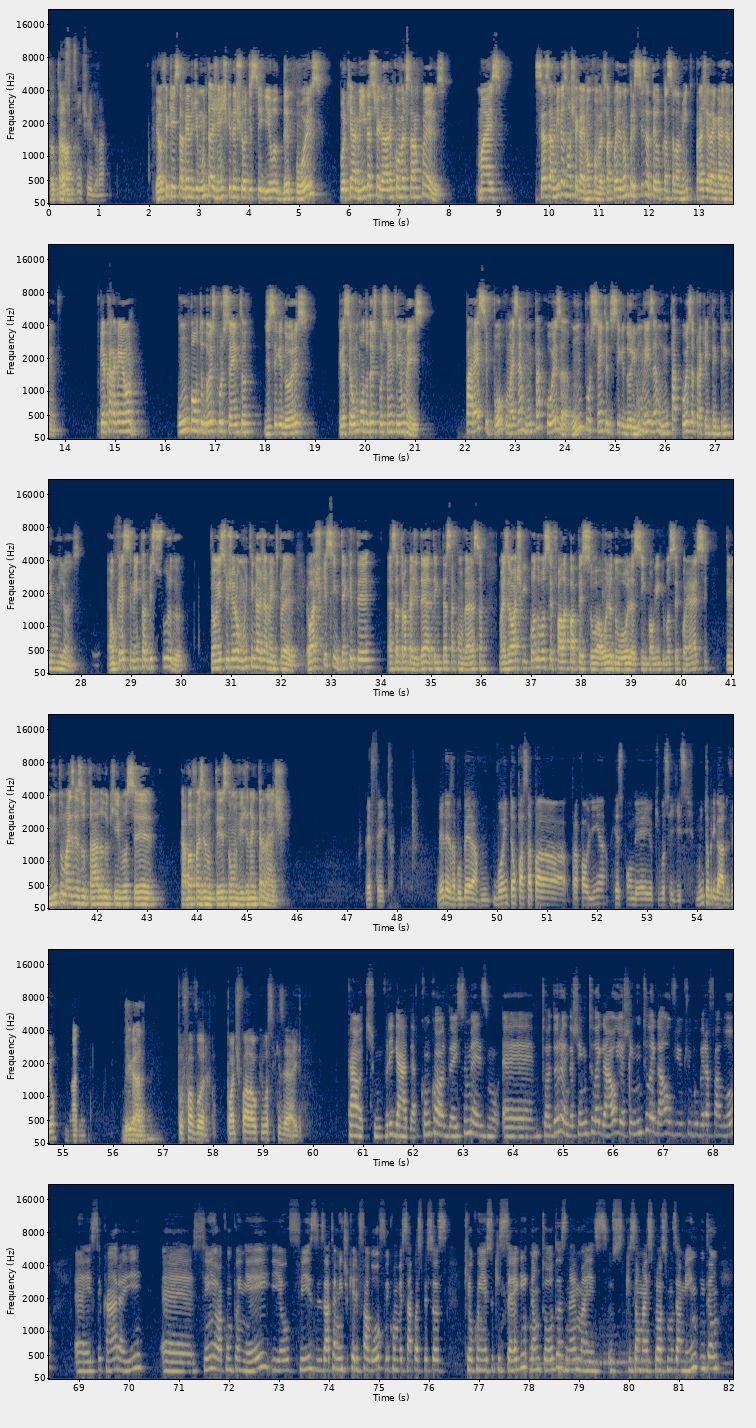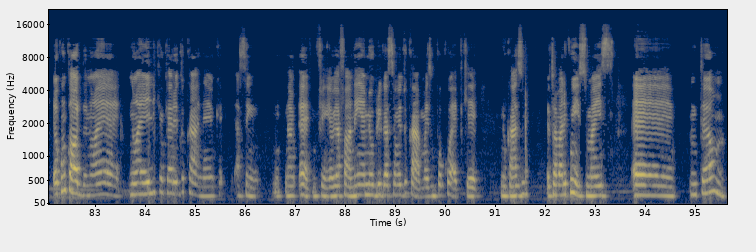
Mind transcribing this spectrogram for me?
Total. nesse sentido, né? Eu fiquei sabendo de muita gente que deixou de segui-lo depois porque amigas chegaram e conversaram com eles. Mas se as amigas vão chegar e vão conversar com ele, não precisa ter o cancelamento para gerar engajamento. Porque o cara ganhou 1,2% de seguidores, cresceu 1,2% em um mês. Parece pouco, mas é muita coisa. 1% de seguidor em um mês é muita coisa para quem tem 31 milhões. É um crescimento absurdo. Então isso gerou muito engajamento para ele. Eu acho que sim, tem que ter essa troca de ideia, tem que ter essa conversa, mas eu acho que quando você fala com a pessoa olho no olho, assim, com alguém que você conhece, tem muito mais resultado do que você acabar fazendo um texto ou um vídeo na internet. Perfeito. Beleza, Bubeira. Vou então passar para a Paulinha responder aí o que você disse. Muito obrigado, viu? Vale. Obrigado. Por favor, pode falar o que você quiser aí. Tá ótimo, obrigada. Concordo, é isso mesmo. É, tô adorando, achei muito legal e achei muito legal ouvir o que o Bubeira falou. É, esse cara aí, é, sim, eu acompanhei e eu fiz exatamente o que ele falou. Fui conversar com as pessoas que eu conheço que seguem, não todas, né, mas os que são mais próximos a mim. Então, eu concordo, não é, não é ele que eu quero educar, né? Eu, assim, é, enfim, eu ia falar, nem é minha obrigação educar, mas um pouco é, porque no caso eu trabalho com isso, mas é, então,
